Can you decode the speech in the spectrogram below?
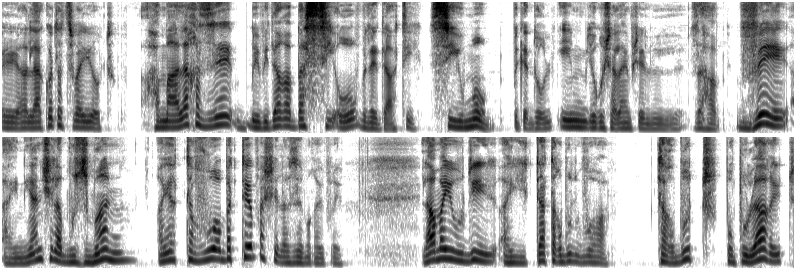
אה, הלהקות הצבאיות. המהלך הזה במידה רבה שיאו, ולדעתי, סיומו בגדול, עם ירושלים של זהב. והעניין של המוזמן היה טבוע בטבע של הזמר העברי. לעם היהודי הייתה תרבות גבוהה. תרבות פופולרית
